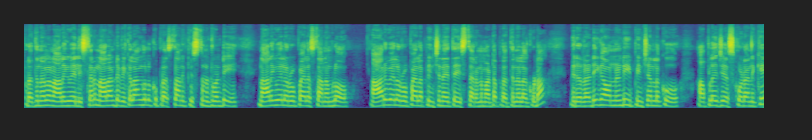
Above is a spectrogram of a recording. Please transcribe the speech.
ప్రతి నెల నాలుగు వేలు ఇస్తారు. నాలాంటి వికలాంగులకు ప్రస్తుతానికి ఇస్తున్నటువంటి నాలుగు వేల రూపాయల స్థానంలో ఆరు వేల రూపాయల పింఛన్ అయితే ఇస్తారనమాట ప్రతి నెల కూడా. మీరు రెడీగా ఉండండి ఈ పింఛన్లకు అప్లై చేసుకోవడానికి.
